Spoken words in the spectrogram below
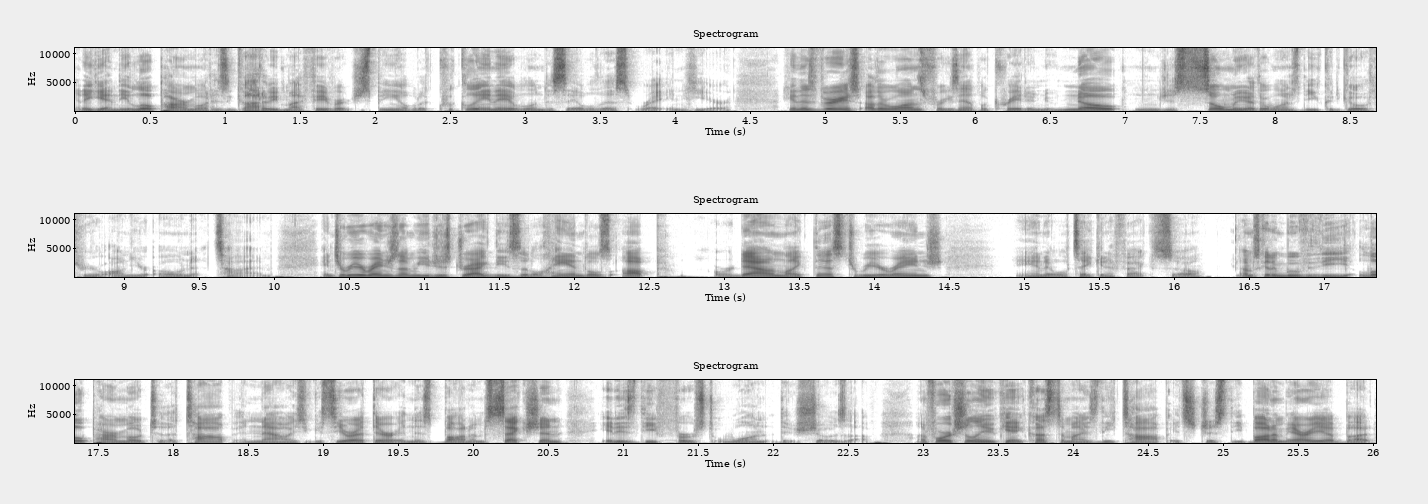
And again, the low power mode has got to be my favorite, just being able to quickly enable and disable this right in here. Again, there's various other ones, for example, create a new note, and just so many other ones that you could go through on your own time. And to rearrange them, you just drag these little handles up or down like this to rearrange, and it will take an effect. So I'm just going to move the low power mode to the top, and now as you can see right there in this bottom section, it is the first one that shows up. Unfortunately, you can't customize the top, it's just the bottom area, but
